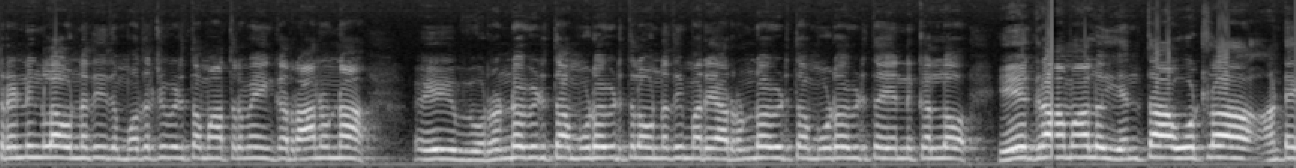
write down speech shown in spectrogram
ట్రెండింగ్లో ఉన్నది. ఇది మొదటి విడత మాత్రమే. ఇంకా రానున్న రెండో విడత మూడో విడతలో ఉన్నది. మరి ఆ రెండో విడత మూడో విడత ఎన్నికల్లో ఏ గ్రామాలు ఎంత ఓట్ల అంటే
